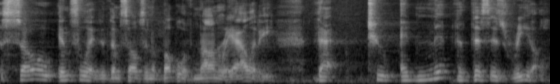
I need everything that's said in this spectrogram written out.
so insulated themselves in a bubble of non reality that to admit that this is real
